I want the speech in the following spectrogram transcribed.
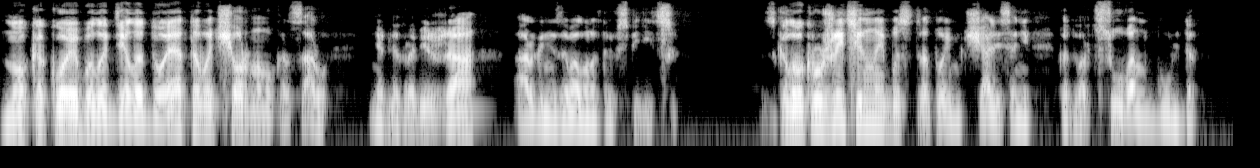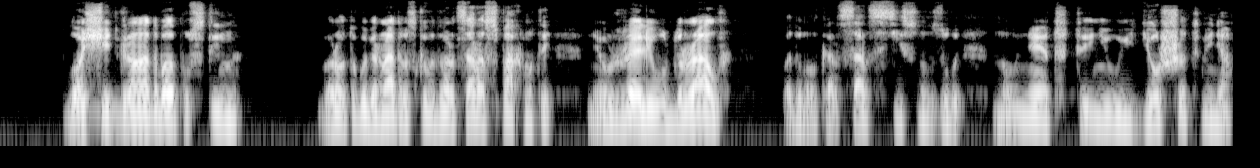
но какое было дело до этого черному корсару? Не для грабежа организовал он эту экспедицию. С головокружительной быстротой мчались они ко дворцу Ван Гульда. Площадь Гранада была пустынна. Ворота губернаторского дворца распахнуты. Неужели удрал? подумал корсар, стиснув зубы. Ну нет, ты не уйдешь от меня.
